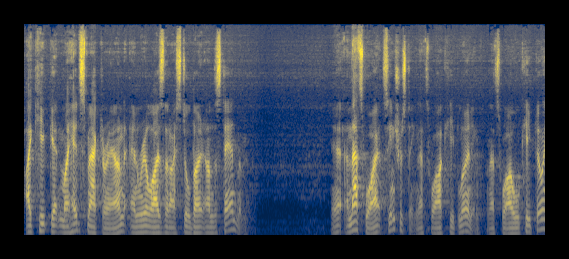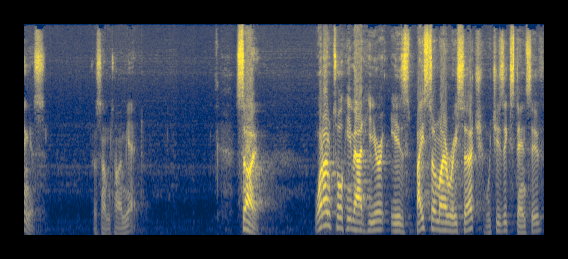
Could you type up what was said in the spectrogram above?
I keep getting my head smacked around and realize that I still don't understand them. Yeah? And that's why it's interesting. That's why I keep learning. That's why I will keep doing this for some time yet. So, what I'm talking about here is based on my research, which is extensive,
